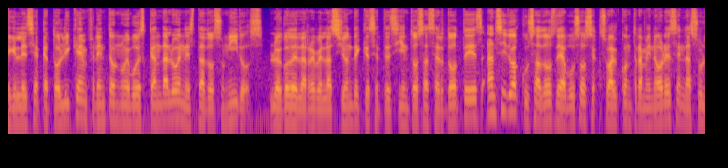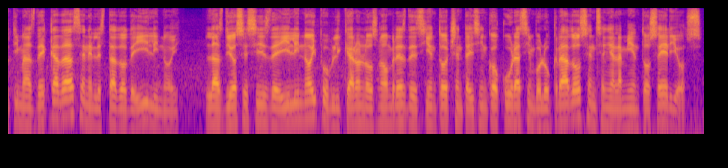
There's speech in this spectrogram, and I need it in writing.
Iglesia Católica enfrenta un nuevo escándalo en Estados Unidos, luego de la revelación de que 700 sacerdotes han sido acusados de abuso sexual contra menores en las últimas décadas en el estado de Illinois. Las diócesis de Illinois publicaron los nombres de 185 curas involucrados en señalamientos serios,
